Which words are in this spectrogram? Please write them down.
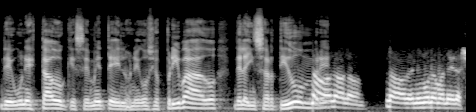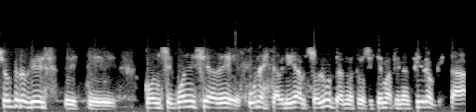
de un Estado que se mete en los negocios privados, de la incertidumbre. No, no, no, no, de ninguna manera. Yo creo que es este, consecuencia de una estabilidad absoluta en nuestro sistema financiero que está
